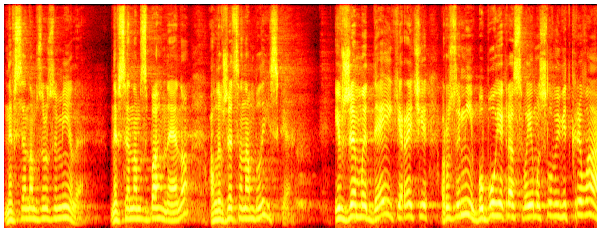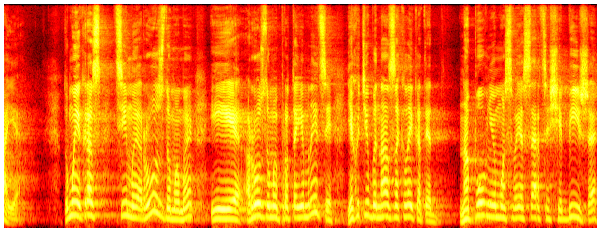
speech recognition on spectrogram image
не все нам зрозуміле, не все нам збагнено, але вже це нам близьке. І вже ми деякі речі розуміємо, бо Бог якраз в своєму слові відкриває. Тому якраз цими роздумами і роздуми про таємниці я хотів би нас закликати. Наповнюємо своє серце ще більше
